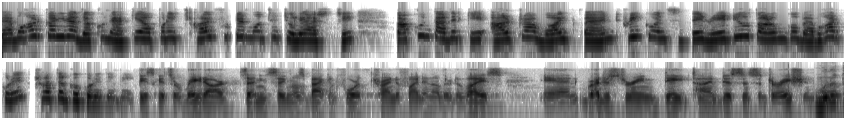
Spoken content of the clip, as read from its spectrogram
ব্যবহারকারীরা যখন একে অপরের ছয় ফুটের মধ্যে চলে আসছে তখন তাদেরকে আলট্রা ওয়াইড ব্যান্ড ফ্রিকোয়েন্সিতে রেডিও তরঙ্গ ব্যবহার করে সতর্ক করে দেবে। Basically, it's a radar sending signals back and forth, trying to find another device and registering date, time, distance, and duration. মূলত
